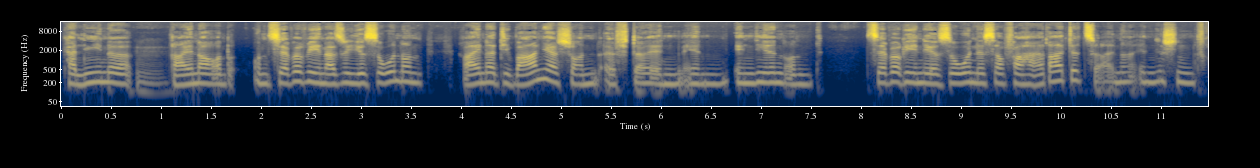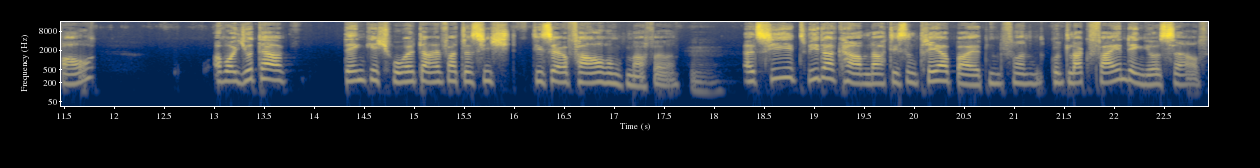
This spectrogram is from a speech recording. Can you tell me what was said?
Kaline, mhm. Rainer und, und Severin, also ihr Sohn und Rainer, die waren ja schon öfter in, in Indien und Severin, ihr Sohn, ist auch verheiratet zu einer indischen Frau. Aber Jutta, denke ich, wollte einfach, dass ich diese Erfahrung mache. Mhm. Als sie wiederkam nach diesen Dreharbeiten von Good Luck Finding Yourself,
